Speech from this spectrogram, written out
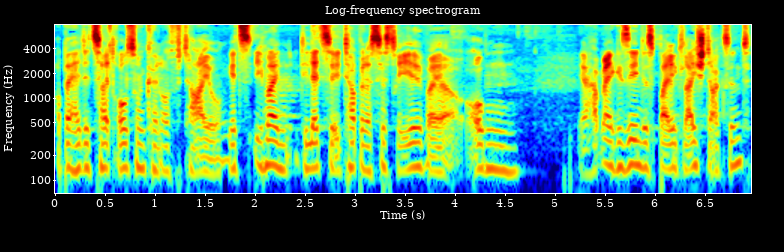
ob er hätte Zeit rausholen können auf Tayo. Jetzt, ich meine, die letzte Etappe das Sestriere war ja Augen, ja, hat man ja gesehen, dass beide gleich stark sind.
